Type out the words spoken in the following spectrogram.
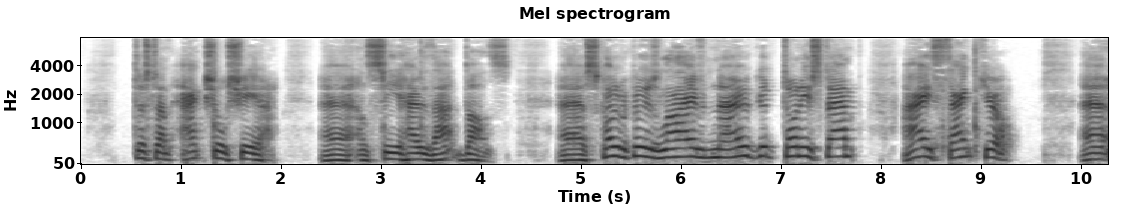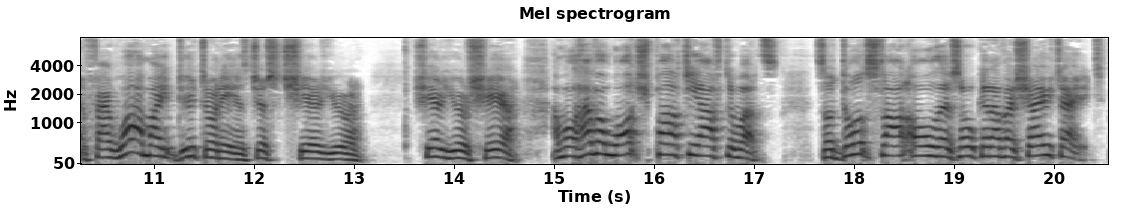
just an actual share uh, and see how that does. Uh, Scottie McClue's live now. Good Tony Stamp. I thank you. Uh, in fact, what I might do, Tony, is just share your share your share, and we'll have a watch party afterwards. So don't start all this. Oh, can I have a shout out?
